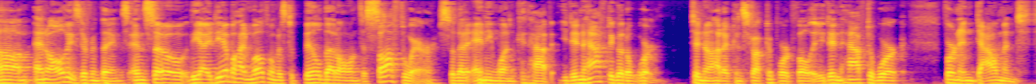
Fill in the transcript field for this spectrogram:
um, and all these different things. And so the idea behind Wealthfront was to build that all into software so that anyone could have it. You didn't have to go to Wharton to know how to construct a portfolio. You didn't have to work for an endowment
